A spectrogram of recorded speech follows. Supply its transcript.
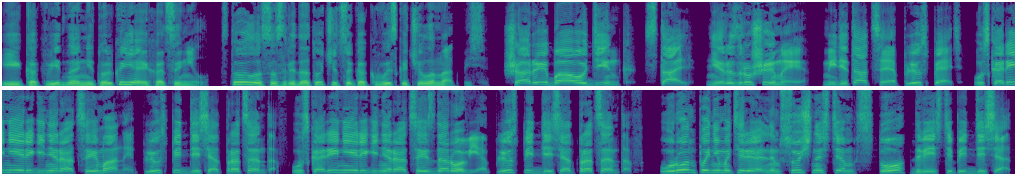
И, как видно, не только я их оценил. Стоило сосредоточиться, как выскочила надпись. Шары Баодинг. Сталь. Неразрушимые. Медитация. Плюс 5. Ускорение регенерации маны. Плюс 50%. Ускорение регенерации здоровья. Плюс 50%. Урон по нематериальным сущностям 100-250.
